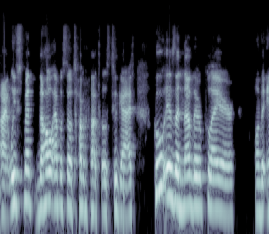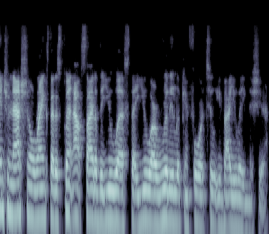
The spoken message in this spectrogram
All right, we've spent the whole episode talking about those two guys. Who is another player on the international ranks that is playing outside of the US that you are really looking forward to evaluating this year?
